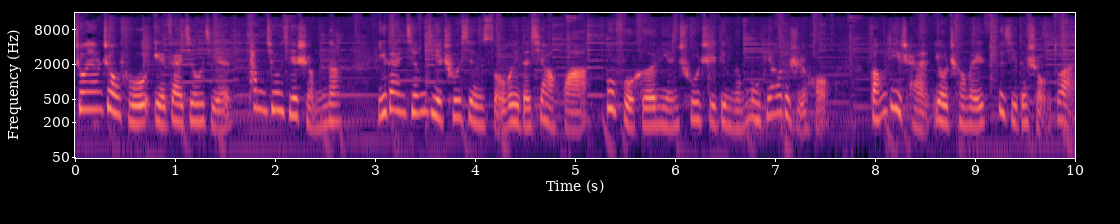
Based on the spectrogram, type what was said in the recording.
中央政府也在纠结，他们纠结什么呢？一旦经济出现所谓的下滑，不符合年初制定的目标的时候，房地产又成为刺激的手段，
